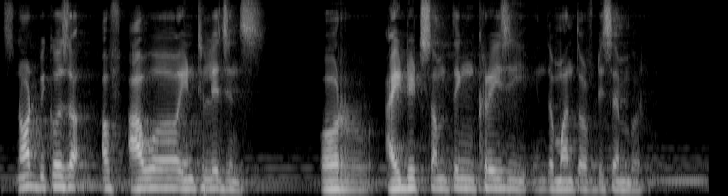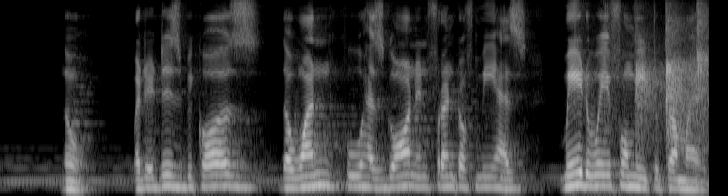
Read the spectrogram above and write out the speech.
It's not because of our intelligence or I did something crazy in the month of December. No. But it is because the one who has gone in front of me has made way for me to come ahead.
